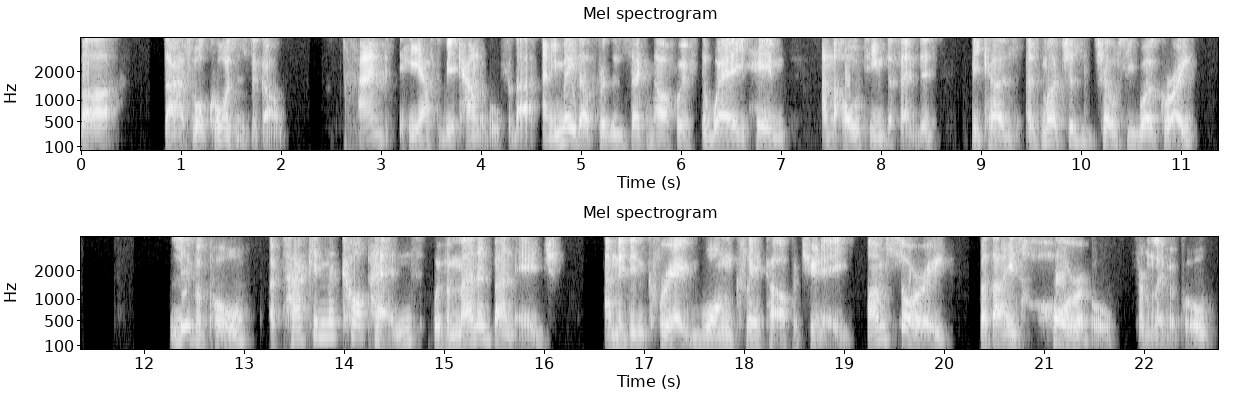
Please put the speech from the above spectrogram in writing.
But that's what causes the goal and he has to be accountable for that. And he made up for it in the second half with the way him and the whole team defended. Because as much as Chelsea were great, Liverpool attacking the Kop end with a man advantage, and they didn't create one clear cut opportunity. I'm sorry, but that is horrible from Liverpool.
